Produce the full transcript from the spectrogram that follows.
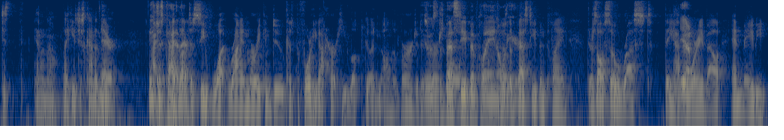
just I don't know, like he's just kind of there. He's I'd- just kinda I'd love to see what Ryan Murray can do because before he got hurt, he looked good and on the verge of his It was the best goal. he'd been playing always. It all was the best he'd been playing. There's also rust that you have Yeah. to worry about, and maybe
